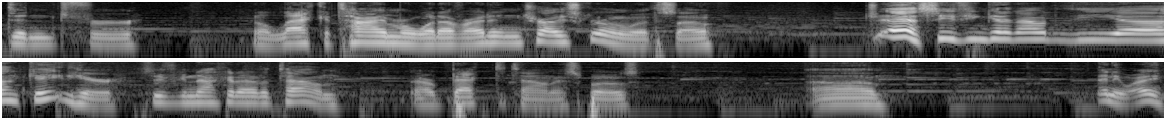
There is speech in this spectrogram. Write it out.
didn't for you know lack of time or whatever. I didn't try screwing with so yeah, see if you can get it out of the uh, gate here. See if you can knock it out of town. Or back to town, I suppose. Um, anyway,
